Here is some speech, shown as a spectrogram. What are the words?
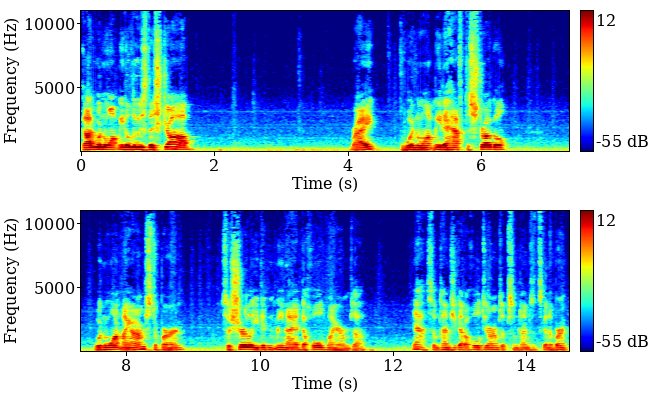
God wouldn't want me to lose this job, right? Wouldn't want me to have to struggle. Wouldn't want my arms to burn. So surely he didn't mean I had to hold my arms up. Yeah, sometimes you got to hold your arms up. Sometimes it's going to burn.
